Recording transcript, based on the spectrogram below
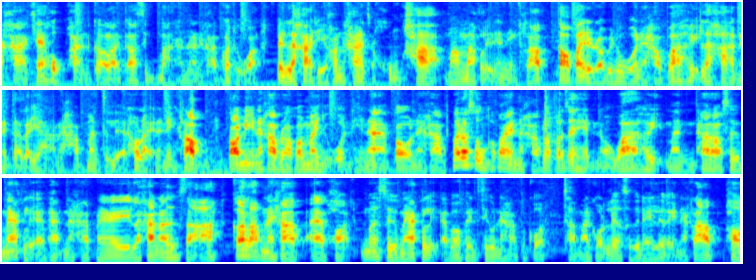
ราคาแค่ 6,990 บาทเท่านั้นครับ ก็ถือว่าเป็นราคาที่ค่อนข้างจะคุ้มค่ามากๆเลยนั่นเองครับ ต่อไปเดี๋ยวเราไปดูนะครับว่าเฮ้ยราคาในแต่ละอย่างนะครับมันจะเหลือเท่าไหร่นั่นเองครับ ตอนนี้นะครับเราก็มาอยู่บนที่หน้า Apple นะครับ เมื่อเราซูมเข้าไปนะครับเราก็จะเห็นเนาะว่าเฮ้ยมันถ้าเราซื้อ Mac หรือ iPad นะครับในราคานักศึกษาก็รับนะครับ AirPods เมื่อซื้อ Mac หรือ Apple Pencil นะครับกดสามารถกดเลือกซื้อได้เลยนะครับ พอ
